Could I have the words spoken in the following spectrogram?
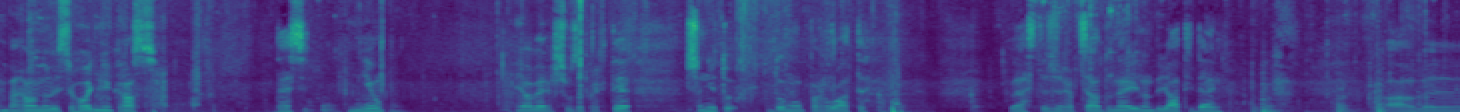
Баронові сьогодні якраз 10 днів. Я вирішив запрягти. Шаніту думав парувати, вести жеребця до неї на 9 день. Але,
